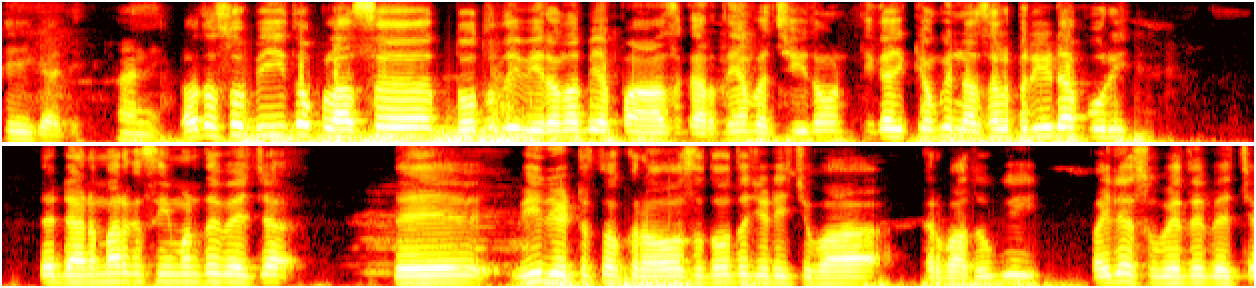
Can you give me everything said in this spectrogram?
ਠੀਕ ਹੈ ਜੀ। ਹਾਂਜੀ। ਉਹ ਦੱਸੋ 20 ਤੋਂ ਪਲੱਸ ਦੁੱਧ ਦੀ ਵੀਰਾਂ ਦਾ ਵੀ ਆਪਾਂ ਆਸ ਕਰਦੇ ਹਾਂ ਬੱਚੀ ਤੋਂ। ਠੀਕ ਹੈ ਜੀ ਕਿਉਂਕਿ ਨਸਲ ਬਰੀਡ ਆ ਪੂਰੀ। ਤੇ ਡੈਨਮਾਰਕ ਸੀਮਨ ਦੇ ਵਿੱਚ ਆ ਤੇ 20 ਲੀਟਰ ਤੋਂ ਕ੍ਰਾਸ ਦੁੱਧ ਜਿਹੜੀ ਚਵਾ ਕਰਵਾ ਦੂਗੀ ਪਹਿਲੇ ਸੂਬੇ ਦੇ ਵਿੱਚ।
